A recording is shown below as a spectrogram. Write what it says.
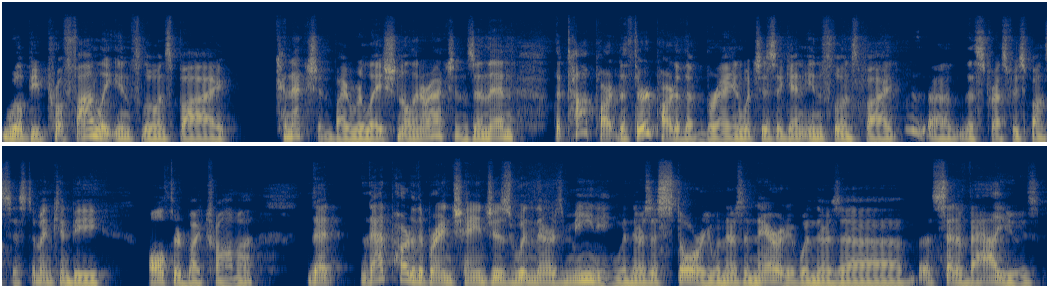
will be profoundly influenced by connection, by relational interactions. And then the top part, the third part of the brain, which is again influenced by uh, the stress response system and can be altered by trauma, that that part of the brain changes when there's meaning, when there's a story, when there's a narrative, when there's a, a set of values,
